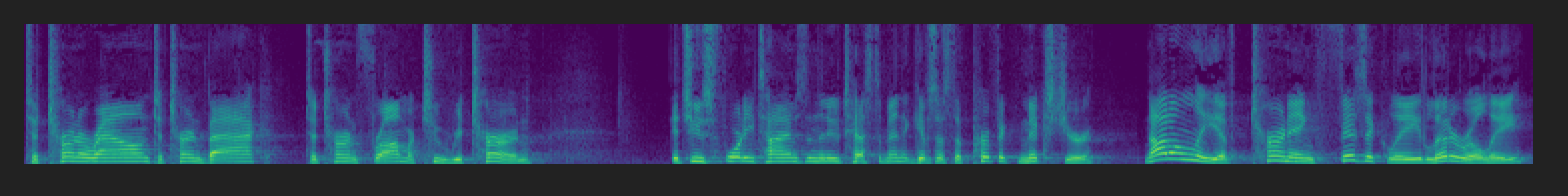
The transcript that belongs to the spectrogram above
to turn around, to turn back, to turn from, or to return. It's used 40 times in the New Testament. It gives us the perfect mixture, not only of turning physically, literally,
